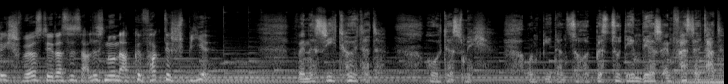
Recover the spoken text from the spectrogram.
Ich schwör's dir, das ist alles nur ein abgefucktes Spiel. Wenn es sie tötet, holt es mich und geht dann zurück bis zu dem, der es entfesselt hat.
